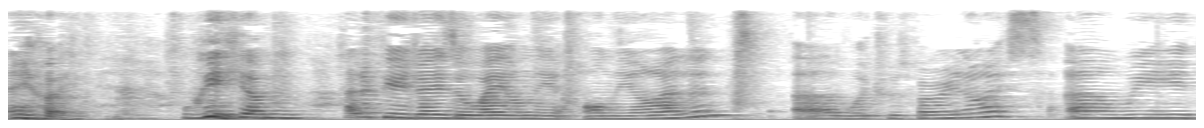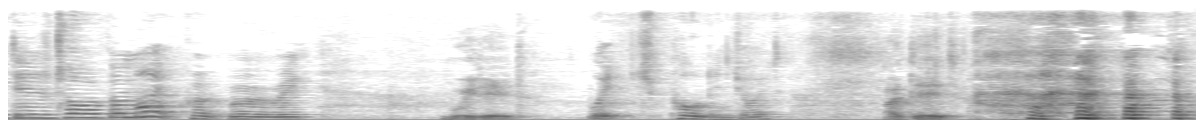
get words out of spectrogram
anyway, we um, had a few days away on the on the island, uh, which was very nice, and we did a tour of a microbrewery, We did. which Paul enjoyed. I did.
